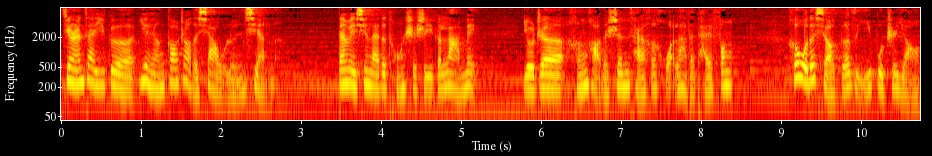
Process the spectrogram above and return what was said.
竟然在一个艳阳高照的下午沦陷了。单位新来的同事是一个辣妹，有着很好的身材和火辣的台风，和我的小格子一步之遥。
